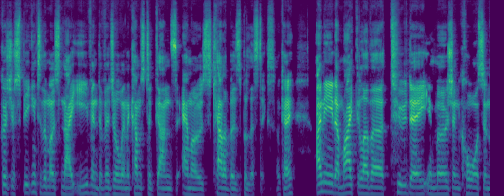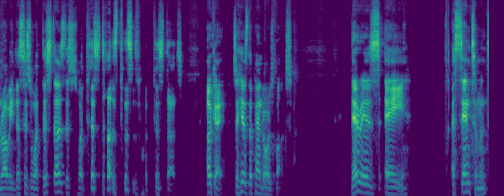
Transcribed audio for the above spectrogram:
because you're speaking to the most naive individual when it comes to guns, ammos, calibers, ballistics. Okay. I need a Mike Glover two day immersion course in Robbie. This is what this does. This is what this does. This is what this does. Okay. So here's the Pandora's box. There is a a sentiment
